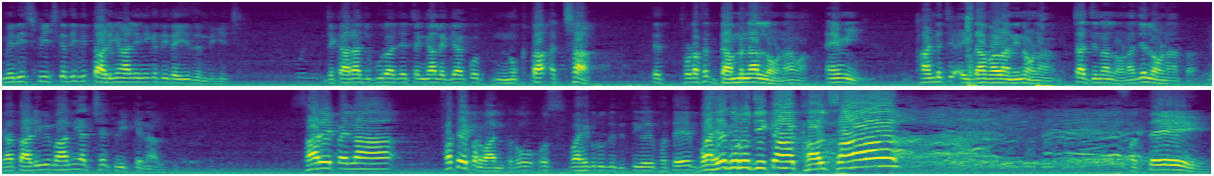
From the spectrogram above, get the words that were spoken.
ਮੇਰੀ ਸਪੀਚ ਕਦੀ ਵੀ ਤਾੜੀਆਂ ਵਾਲੀ ਨਹੀਂ ਕਦੀ ਰਹੀ ਜ਼ਿੰਦਗੀ 'ਚ। ਜਕਾਰਾ ਜਕੂਰਾ ਜੇ ਚੰਗਾ ਲੱਗਿਆ, ਕੋਈ ਨੁਕਤਾ ਅੱਛਾ ਤੇ ਥੋੜਾ ਫਿਰ ਦਮ ਨਾਲ ਲਾਉਣਾ ਵਾ। ਐਵੇਂ ਠੰਡ 'ਚ ਐਦਾਂ ਵਾਲਾ ਨਹੀਂ ਲਾਉਣਾ, ਚੱਜ ਨਾਲ ਲਾਉਣਾ, ਜੇ ਲਾਉਣਾ ਤਾਂ। ਜਾਂ ਤਾੜੀ ਵੀ ਮਾਰਨੀ ਅੱਛੇ ਤਰੀਕੇ ਨਾਲ। ਸਾਰੇ ਪਹਿਲਾਂ ਫਤਿਹ ਪ੍ਰਵਾਨ ਕਰੋ, ਉਸ ਵਾਹਿਗੁਰੂ ਦੀ ਦਿੱਤੀ ਹੋਈ ਫਤਿਹ। ਵਾਹਿਗੁਰੂ ਜੀ ਕਾ ਖਾਲਸਾ! ਫਤਿਹ!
